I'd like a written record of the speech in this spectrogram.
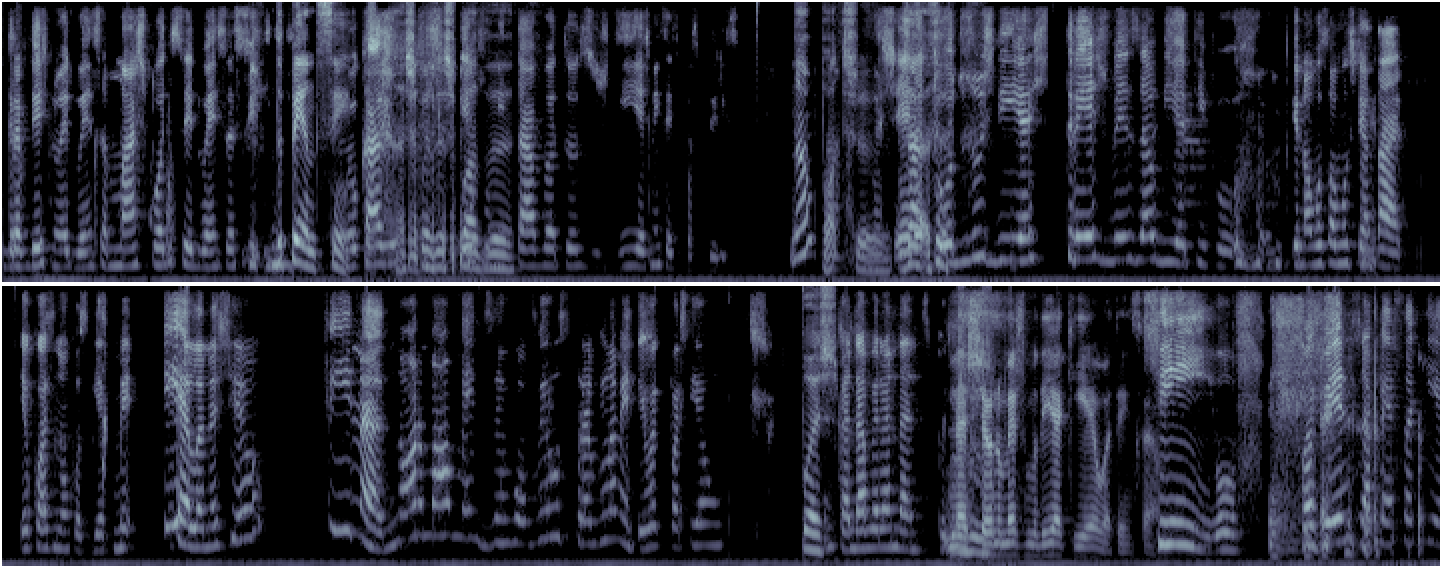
gravidez não é doença, mas pode ser doença sim. Depende, sim. No meu caso, as coisas eu pode... vomitava todos os dias, nem sei se posso dizer isso. Não, podes. Não, mas era Já... todos os dias, três vezes ao dia, tipo, porque não vou só almoço jantar. Eu quase não conseguia comer. E ela nasceu fina, normalmente, desenvolveu-se tranquilamente. Eu é que parecia um Pois. Um cadáver andante. Nasceu no mesmo dia que eu, atenção. Sim, uf, para ver já pensa que é.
